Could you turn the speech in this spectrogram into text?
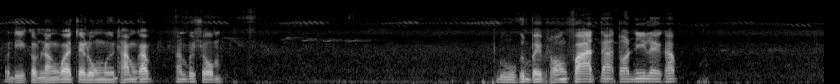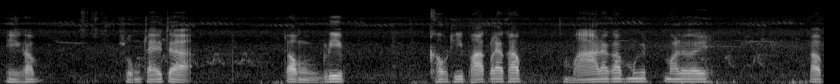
พอดีกำลังว่าจะลงมือทำครับท่านผู้ชม ดูขึ้นไปท้องฟ้านะตอนนี้เลยครับ นี่ครับ สงสัยจะต้องรีบเข้าที่พักแล้วครับ มาแล้วครับมืดมาเลยครับ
